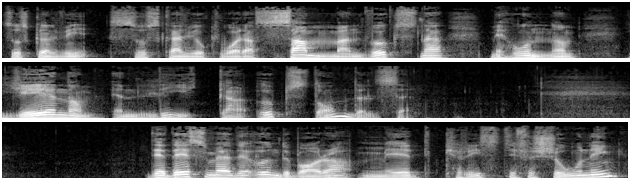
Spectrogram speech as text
så ska vi, så ska vi också vara sammanvuxna med honom genom en lika uppståndelse. Det är det som är det underbara med Kristi försoning.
